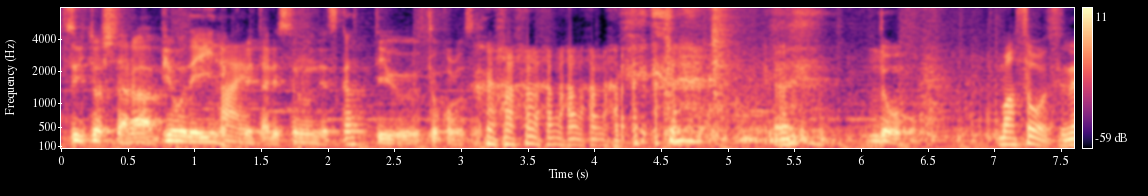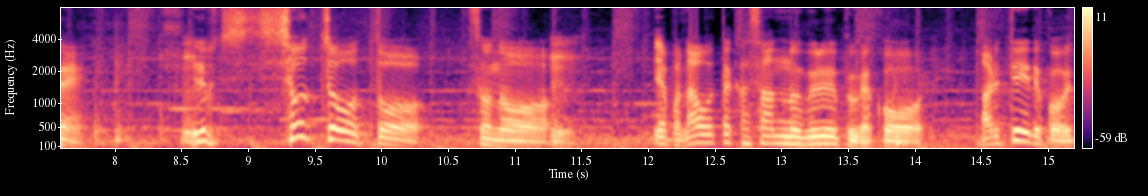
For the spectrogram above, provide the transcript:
ツイートしたら秒でいいねはいくれたりするんですかっていうところですよ どう、まあそうですね、うん。でも所長とその、うん、やっぱ直高さんのグループがこうある程度こう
